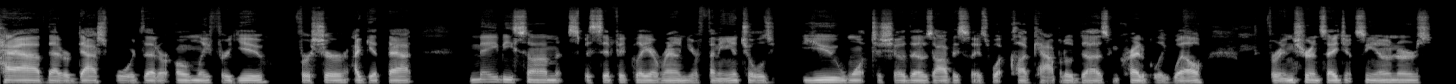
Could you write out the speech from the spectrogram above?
have that are dashboards that are only for you. For sure. I get that. Maybe some specifically around your financials. You want to show those. Obviously, it's what Club Capital does incredibly well for insurance agency owners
